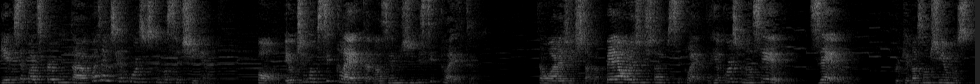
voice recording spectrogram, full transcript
E aí você pode se perguntar, quais eram os recursos que você tinha? Bom, eu tinha uma bicicleta, nós íamos de bicicleta. Então, hora a gente estava a pé, hora a gente estava bicicleta. Recurso financeiro? Zero. Porque nós não tínhamos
